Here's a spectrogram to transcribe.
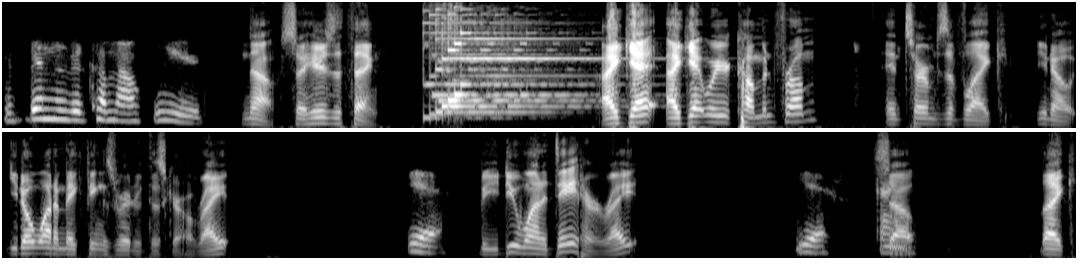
But then it'll come out weird. No. So here's the thing. I get I get where you're coming from in terms of like, you know, you don't want to make things weird with this girl, right? Yeah. But you do want to date her, right? Yes. kinda. So like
